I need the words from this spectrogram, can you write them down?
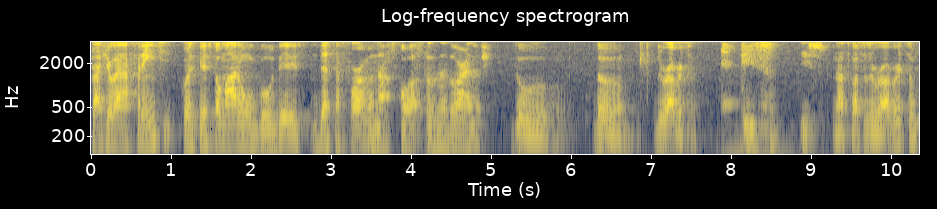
para jogar na frente, coisa que eles tomaram o gol deles dessa forma. Nas costas, né, do Arnold. Do, do, do Robertson. Isso, isso. Nas costas do Robertson.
